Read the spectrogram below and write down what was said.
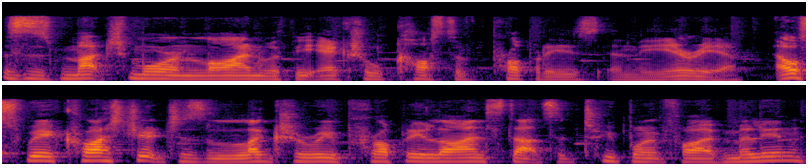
This is much more in line with the actual cost of properties in the area. Elsewhere, Christchurch's luxury property line starts at 2.5 million,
